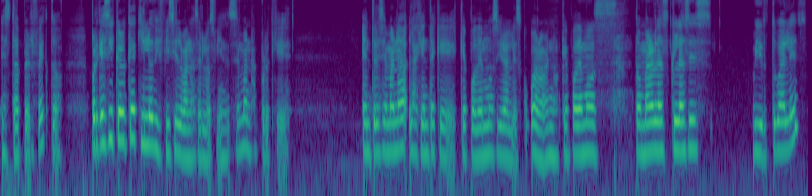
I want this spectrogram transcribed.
está perfecto. Porque sí creo que aquí lo difícil van a ser los fines de semana, porque entre semana la gente que, que podemos ir a la escuela, bueno, que podemos tomar las clases virtuales,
